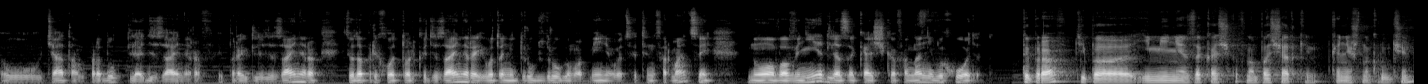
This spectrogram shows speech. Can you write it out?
у тебя там продукт для дизайнеров и проект для дизайнеров, и туда приходят только дизайнеры, и вот они друг с другом обмениваются этой информацией, но вовне для заказчиков она не выходит. Ты прав, типа имение заказчиков на площадке, конечно, круче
